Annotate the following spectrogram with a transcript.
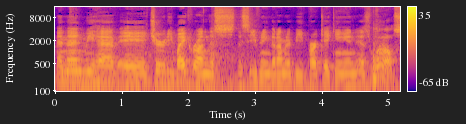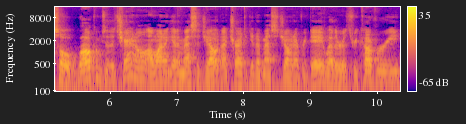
And then we have a charity bike run this this evening that I'm going to be partaking in as well. So welcome to the channel. I want to get a message out. I try to get a message out every day, whether it's recovery,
